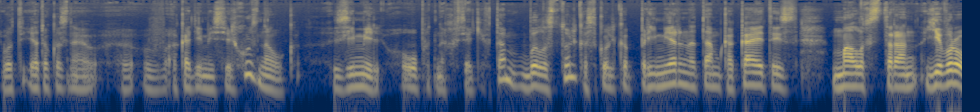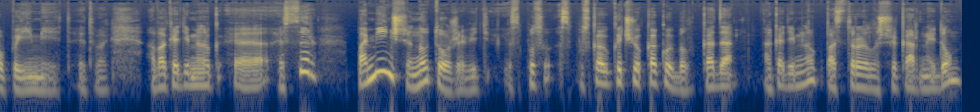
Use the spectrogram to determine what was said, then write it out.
вот я только знаю, э, в Академии сельхознаук земель опытных всяких, там было столько, сколько примерно там какая-то из малых стран Европы имеет этого. А в Академии наук э, СССР поменьше, но тоже. Ведь спусковой крючок какой был? Когда Академия наук построила шикарный дом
